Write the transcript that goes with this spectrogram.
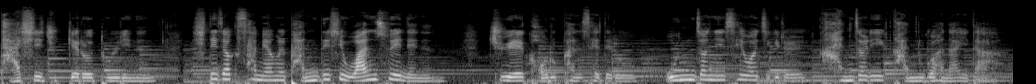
다시 주께로 돌리는 시대적 사명을 반드시 완수해내는 주의 거룩한 세대로 온전히 세워지기를 간절히 간구하나이다.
